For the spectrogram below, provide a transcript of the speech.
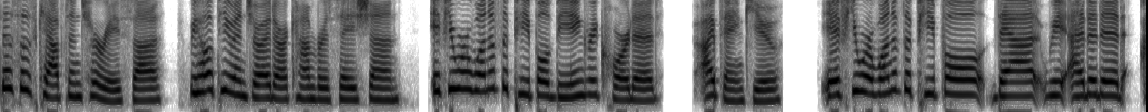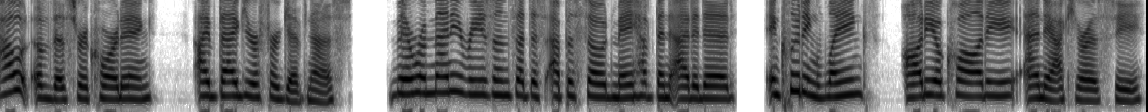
This is Captain Theresa. We hope you enjoyed our conversation. If you were one of the people being recorded, I thank you. If you were one of the people that we edited out of this recording, I beg your forgiveness. There were many reasons that this episode may have been edited, including length, audio quality, and accuracy.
